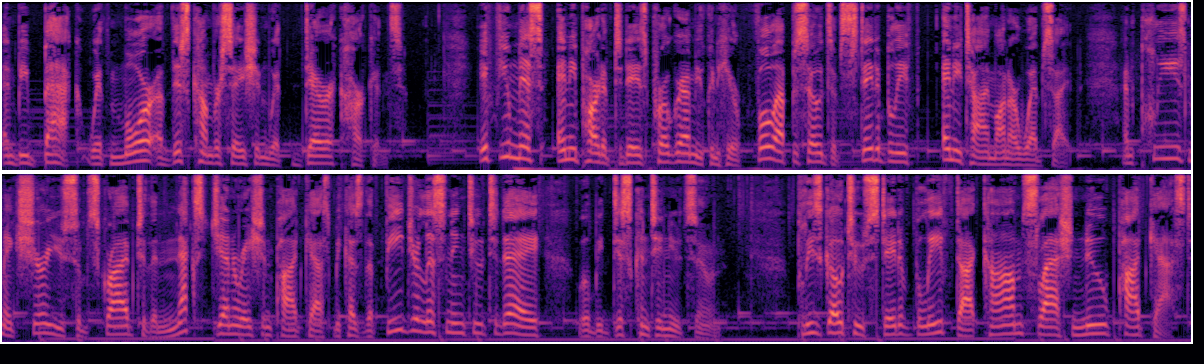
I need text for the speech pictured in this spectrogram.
and be back with more of this conversation with Derrick Harkins. If you miss any part of today's program, you can hear full episodes of State of Belief anytime on our website. And please make sure you subscribe to the Next Generation podcast because the feed you're listening to today will be discontinued soon. Please go to stateofbelief.com slash new podcast.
